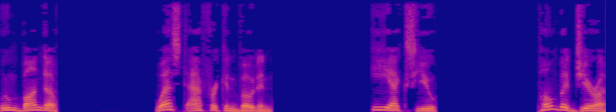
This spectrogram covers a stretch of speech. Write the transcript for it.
Umbanda West African Vodun Exu Pomba Gira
